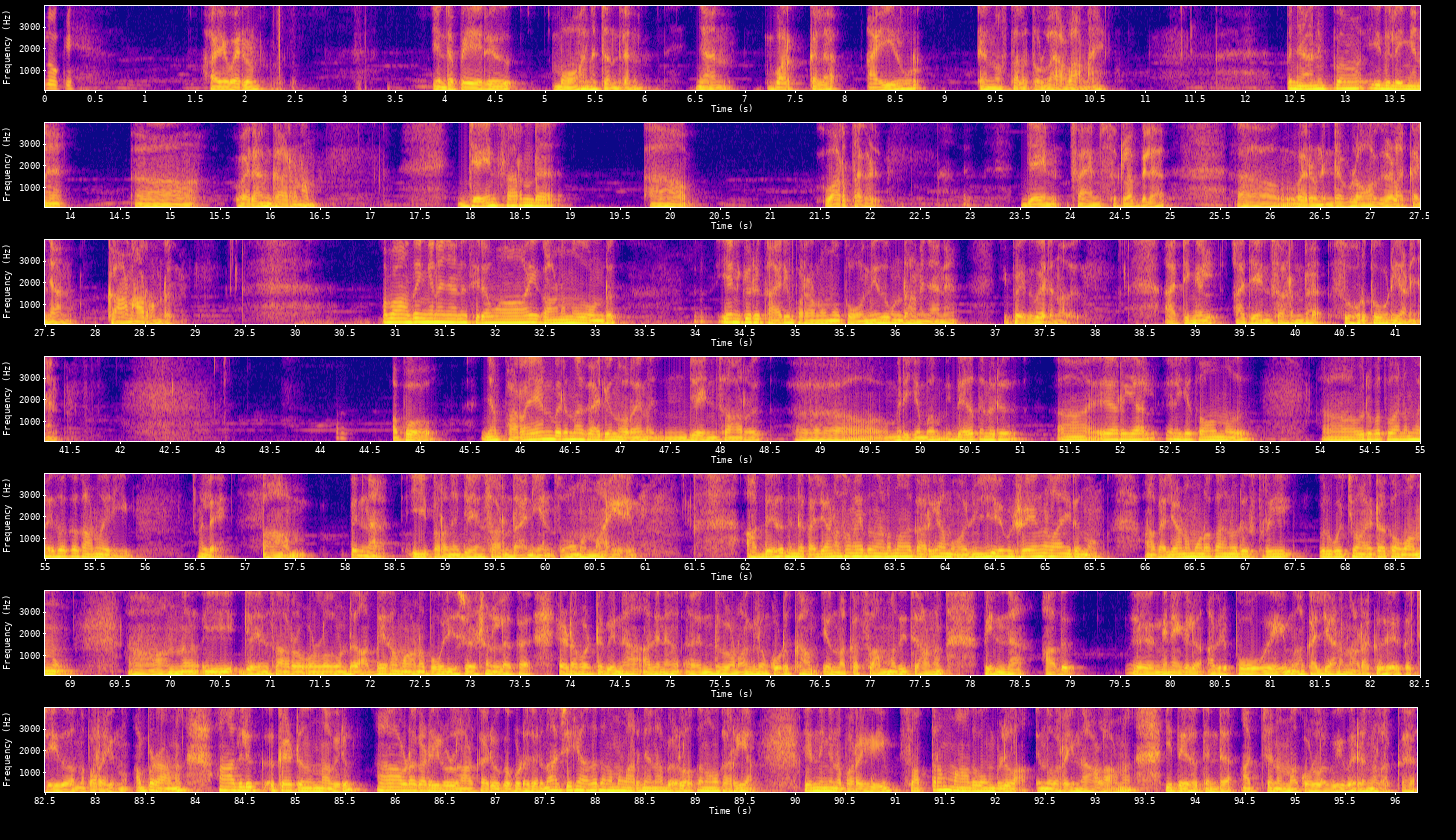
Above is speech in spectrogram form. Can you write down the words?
നോക്കി. ഹായ് വരുൺ. എന്റെ പേര് മോഹനചന്ദ്രൻ. ഞാൻ വർക്കല അയ്യൂർ എന്ന സ്ഥലത്തുള്ള ആളാണ്. ഇപ്പം ഞാനിപ്പോൾ ഇതിലിങ്ങനെ വരാൻ കാരണം ജയൻ സാറിന്റെ വാർത്തകൾ. ജയൻ ഫാൻസ് ക്ലബിൽ വരുണിന്റെ വ്ളോഗുകളൊക്കെ ഞാൻ കാണാറുണ്ട്. അപ്പോൾ അതിങ്ങനെ ഞാൻ സ്ഥിരമായി കാണുന്നത് കൊണ്ട് എനിക്കൊരു കാര്യം പറയണമെന്ന് തോന്നിയത് കൊണ്ടാണ് ഞാൻ ഇപ്പോൾ ഇത് വരുന്നത്. ആറ്റിങ്ങൽ അജയൻ സാറിന്റെ സുഹൃത്തു കൂടിയാണ് ഞാൻ. അപ്പോൾ ഞാൻ പറയാൻ വരുന്ന കാര്യം എന്ന് പറയുന്നത് ജയൻ സാറ് മരിക്കുമ്പം ഇദ്ദേഹത്തിനൊരു ഏറിയാൽ എനിക്ക് തോന്നുന്നത് ഒരു പത്ത് പതിനൊന്ന് വയസ്സൊക്കെ കാണുമായിരിക്കും അല്ലേ? പിന്നെ ഈ പറഞ്ഞ ജയൻ സാറിന്റെ അനിയൻ സോമൻ നായരും അദ്ദേഹത്തിന്റെ കല്യാണ സമയത്ത് നടന്നതൊക്കെ അറിയാമോ? വലിയ വിഷയങ്ങളായിരുന്നു. ആ കല്യാണം മുടക്കാൻ ഒരു സ്ത്രീ ഒരു കൊച്ചുമായിട്ടൊക്കെ വന്നു. അന്ന് ഈ ജയൻ സാർ ഉള്ളതുകൊണ്ട് അദ്ദേഹമാണ് പോലീസ് സ്റ്റേഷനിലൊക്കെ ഇടപെട്ട് പിന്നെ അതിന് എന്ത് വേണമെങ്കിലും കൊടുക്കാം എന്നൊക്കെ സമ്മതിച്ചാണ് പിന്നെ അത് എങ്ങനെയെങ്കിലും അവർ പോവുകയും ആ കല്യാണം നടക്കുകയൊക്കെ ചെയ്തതെന്ന് പറയുന്നു. അപ്പോഴാണ് അതിൽ കേട്ട് നിന്നവരും അവിടെ കടയിലുള്ള ആൾക്കാരും ഒക്കെ കൂടെ ചേർന്ന് ആ ശരി അതൊക്കെ നമ്മൾ അറിഞ്ഞാൽ ആ ബഹളമൊക്കെ നമുക്കറിയാം എന്നിങ്ങനെ പറയുകയും സത്രം മാധവൻ പിള്ള എന്ന് പറയുന്ന ആളാണ് ഇദ്ദേഹത്തിന്റെ അച്ഛനെന്നൊക്കെ ഉള്ള വിവരങ്ങളൊക്കെ.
